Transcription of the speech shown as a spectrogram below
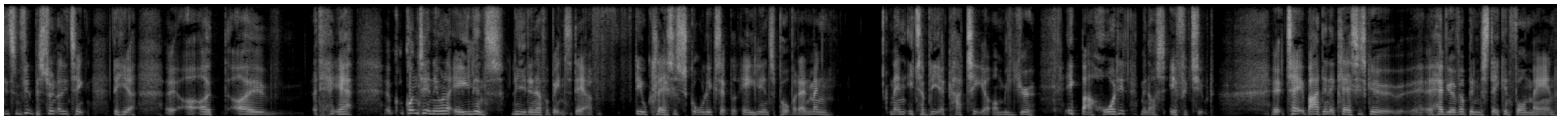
det er sådan en vildt besynderlig ting, det her. Øh, Og, og, og øh, ja, grunden til, at jeg nævner Aliens lige i den her forbindelse, det er, det er jo klassisk skoleeksempel Aliens på, hvordan man man etablerer karakterer og miljø. Ikke bare hurtigt, men også effektivt. Øh, tag bare den der klassiske øh, Have you ever been mistaken for a man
